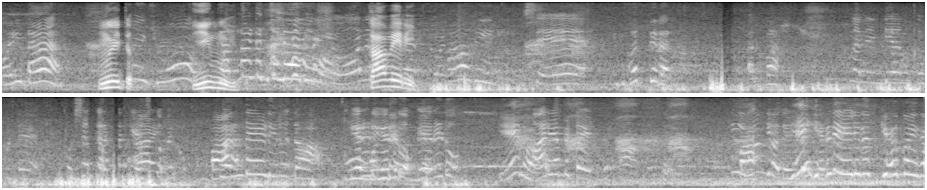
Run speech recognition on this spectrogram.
ಹೋಯ್ತಾ? ಮುಗೀತು. ಈ ಈಗ ಮುಗೀತು. ಕರ್ನಾಟಕದಲ್ಲಿ ಅಯ್ಯೋ, ಕಾವೇರಿ. ಇದು ಗೊತ್ತಿರಲ್ಲ. ಅಲ್ವಾ? ನಾನು ಇಂಡಿಯಾ ಅನ್ಕೋಬಿಟ್ಟೆ ಕ್ವಶನ್ ಕರೆಕ್ಟಾಗಿ ಕೇಳಿಸ್ಕೋಬೇಕು. ಒಂದೇ ಹೇಳಿರೋದು ಎರಡು ಎರಡು. ಎರಡು. ಏನು? ಹೇಳಿದೆ ಹಾ, ಸರಿ. ಇನ್ನೊಂದು ಯಾವ್ದು? ಎರಡು ಹೇಳಿರೋದು ಕೇಳ್ಕೊ ಈಗ.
